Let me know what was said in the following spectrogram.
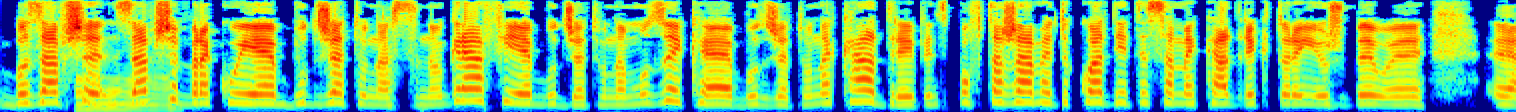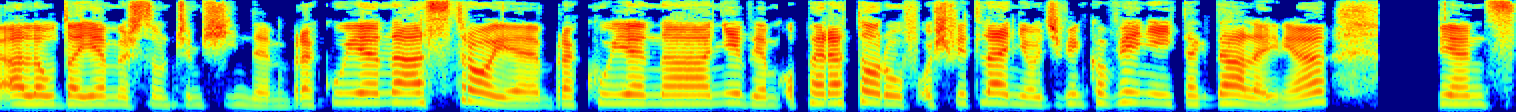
bo zawsze, zawsze brakuje budżetu na scenografię, budżetu na muzykę, budżetu na kadry, więc powtarzamy dokładnie te same kadry, które już były, e, ale udajemy, że są czymś innym. Brakuje na stroje, brakuje na, nie wiem, operatorów, oświetlenie, odźwiękowienie i tak dalej, nie? Więc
